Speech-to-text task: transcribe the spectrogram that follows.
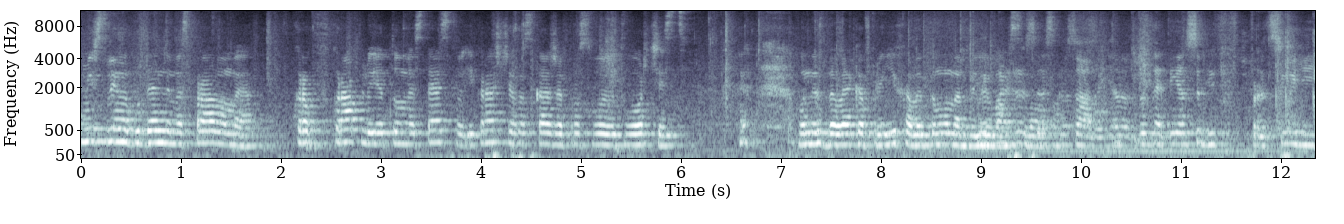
між своїми буденними справами вкрап- вкраплює то мистецтво і краще розкаже про свою творчість. Вони здалека приїхали, тому Ви надаю вам слово. все сказали. Я, ви знаєте, я собі працюю, і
